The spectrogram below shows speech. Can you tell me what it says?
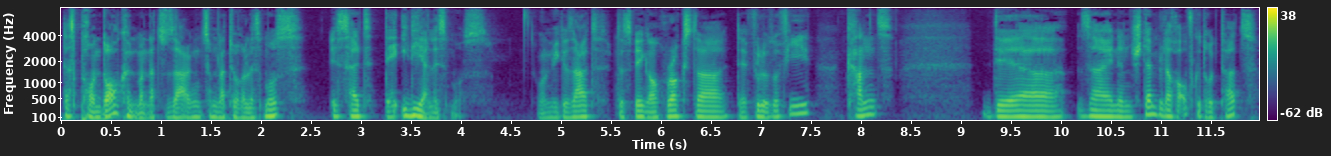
das Pendant könnte man dazu sagen zum Naturalismus ist halt der Idealismus. Und wie gesagt, deswegen auch Rockstar der Philosophie, Kant, der seinen Stempel darauf aufgedrückt hat.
